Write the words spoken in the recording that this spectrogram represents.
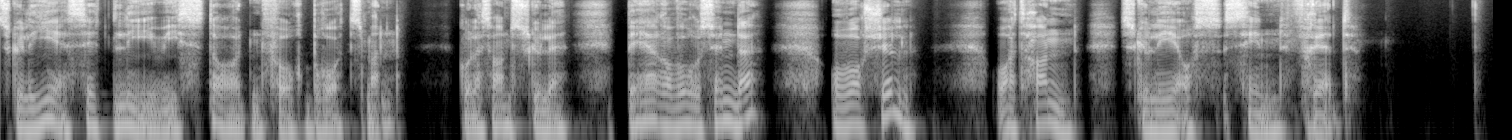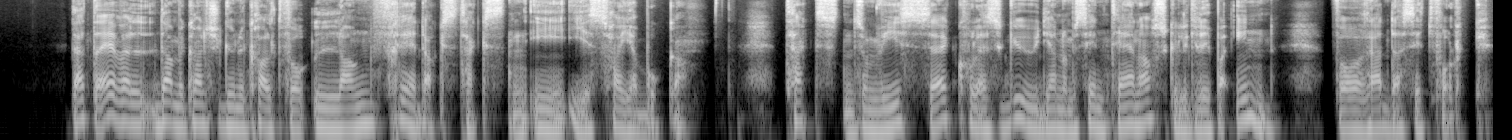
skulle gi sitt liv i staden for brotsmenn, hvordan han skulle bære våre synder og vår skyld, og at han skulle gi oss sin fred. Dette er vel det vi kanskje kunne kalt for langfredagsteksten i Jesaja-boka teksten som viser hvordan Gud gjennom sin tjener skulle gripe inn for å redde sitt folk.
